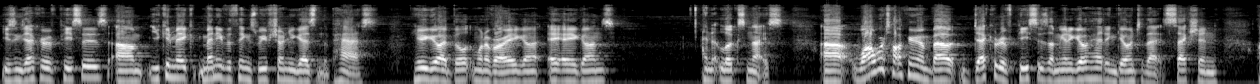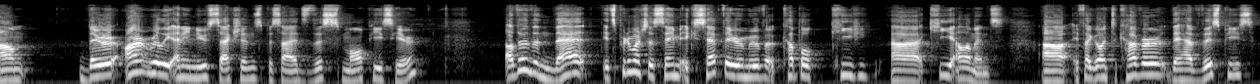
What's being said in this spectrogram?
using decorative pieces. Um, you can make many of the things we've shown you guys in the past. Here you go, I built one of our AA guns, and it looks nice. Uh, while we're talking about decorative pieces, I'm going to go ahead and go into that section. Um, there aren't really any new sections besides this small piece here. Other than that, it's pretty much the same except they remove a couple key uh, key elements. Uh, if I go into cover, they have this piece,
